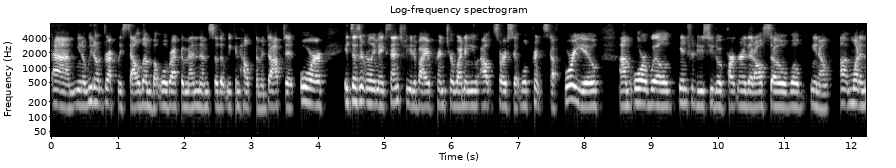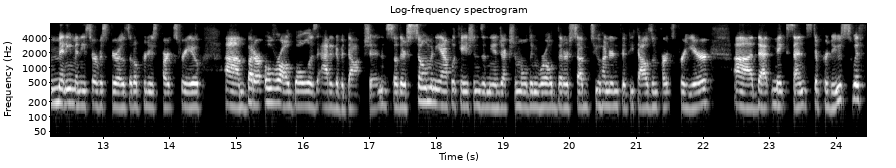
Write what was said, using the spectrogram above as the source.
Um, you know, we don't directly sell them, but we'll recommend them so that we can help them adopt it. Or it doesn't really make sense for you to buy a printer. Why don't you outsource it? We'll print stuff for you, um, or we'll introduce you to a partner that also will, you know, um, one of the many, many service bureaus that'll produce parts for you. Um, but our overall goal is additive adoption. So there's so many applications in the injection molding world that are sub 250,000 parts per year uh, that makes sense to produce with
